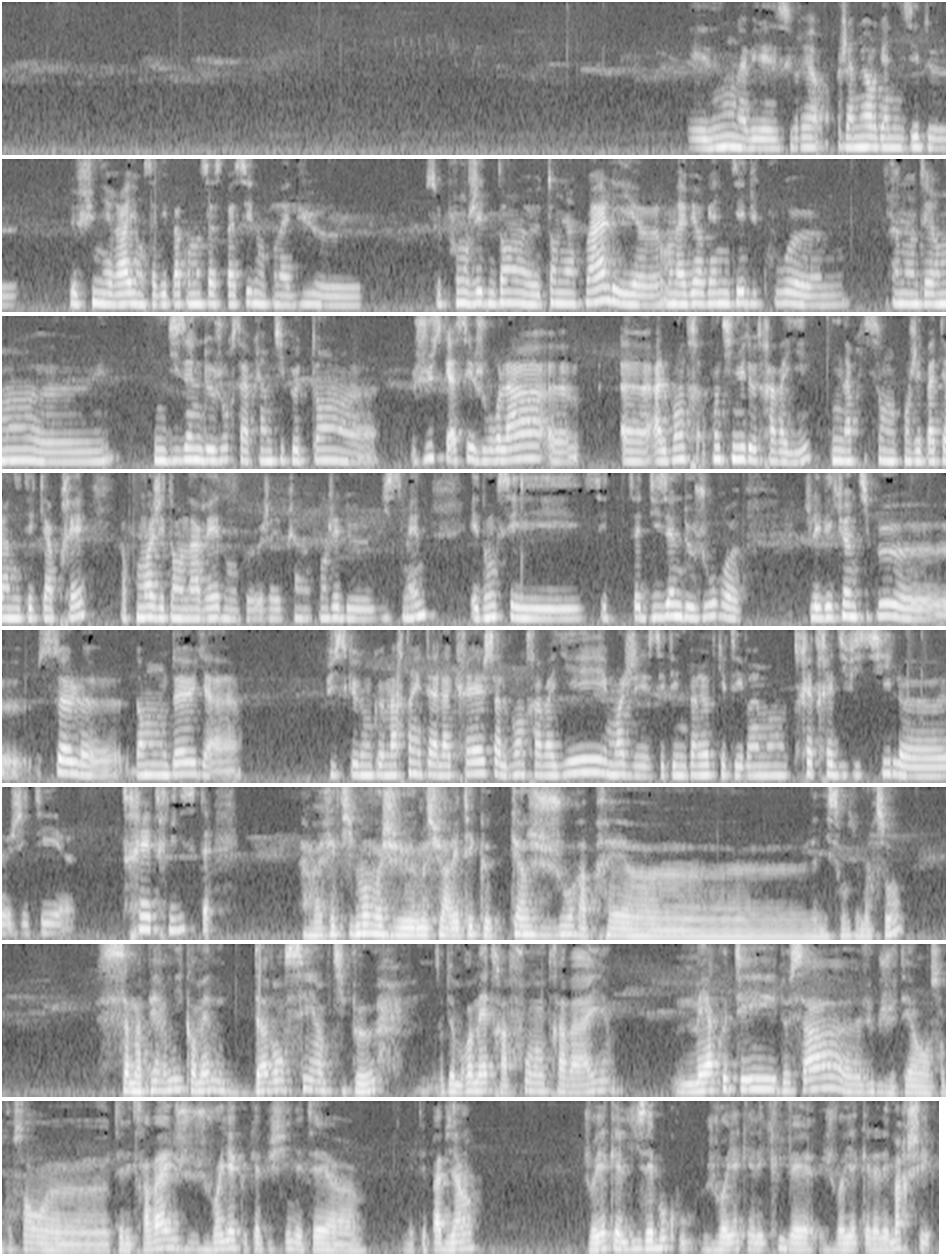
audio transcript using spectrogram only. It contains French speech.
Et nous, on avait, c'est vrai, jamais organisé de, de funérailles, on savait pas comment ça se passait, donc on a dû euh, se plonger dedans euh, tant bien que mal. Et euh, on avait organisé du coup euh, un enterrement une dizaine de jours, ça a pris un petit peu de temps jusqu'à ces jours-là, euh, euh, Alban continuait de travailler. Il n'a pris son congé paternité qu'après. Moi, j'étais en arrêt, donc euh, j'avais pris un congé de huit semaines. Et donc, c'est cette dizaine de jours, euh, je l'ai vécu un petit peu euh, seul dans mon deuil, puisque donc Martin était à la crèche, Alban travaillait. Et moi, c'était une période qui était vraiment très très difficile. J'étais très triste alors effectivement, moi je me suis arrêté que 15 jours après euh, la naissance de Marceau. Ça m'a permis quand même d'avancer un petit peu, de me remettre à fond dans le travail. Mais à côté de ça, euh, vu que j'étais en 100% euh, télétravail, je, voyais que Capucine était euh, n'était pas bien. Je voyais qu'elle lisait beaucoup, je voyais qu'elle écrivait, je voyais qu'elle allait marcher.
